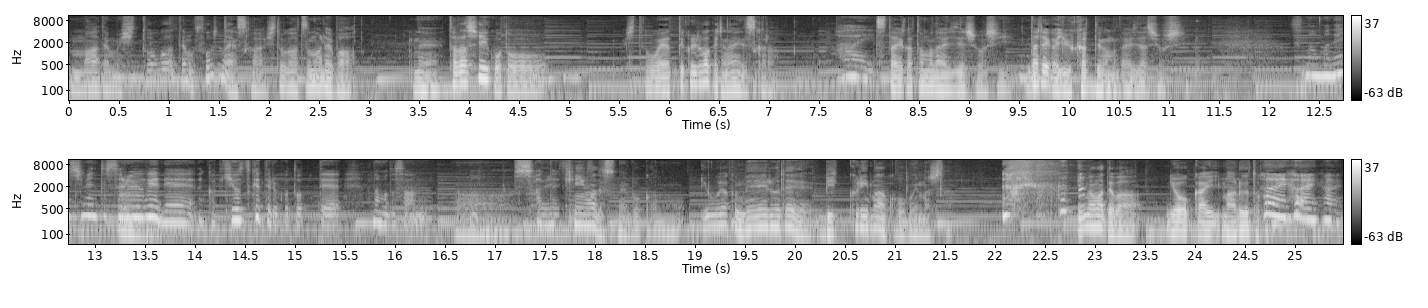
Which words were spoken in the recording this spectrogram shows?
まあでも人がでもそうじゃないですか。人が集まれば。ね。正しいことを人がやってくれるわけじゃないですから。はい。伝え方も大事でしょうし、うん誰が言うかっていうのも大事でしょうしそのマネジメントする上で、なんか気をつけてることって花本さんあー最近はですね僕あのようやくメールでびっくりマークを覚えました。今までは「了解丸とか、はいはいはい。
